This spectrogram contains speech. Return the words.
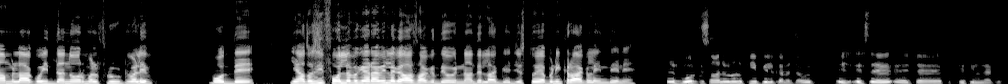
ਆਮਲਾ ਕੋਈ ਇਦਾਂ ਨੋਰਮਲ ਫਰੂਟ ਵਾਲੇ ਪੌਦੇ ਜਾਂ ਤੁਸੀਂ ਫੁੱਲ ਵਗੈਰਾ ਵੀ ਲਗਾ ਸਕਦੇ ਹੋ ਇਹਨਾਂ ਦੇ ਲਾਗੇ ਜਿਸ ਤੋਂ ਇਹ ਆਪਣੀ ਖੁਰਾਕ ਲੈਂਦੇ ਨੇ। ਜਿਹੜੇ ਹੋਰ ਕਿਸਾਨ ਉਹਨਾਂ ਨੂੰ ਕੀ ਅਪੀਲ ਕਰਨਾ ਚਾਹੋਗੇ ਇਸ ਖੇਤੀ ਨੂੰ ਲੈ ਕੇ?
